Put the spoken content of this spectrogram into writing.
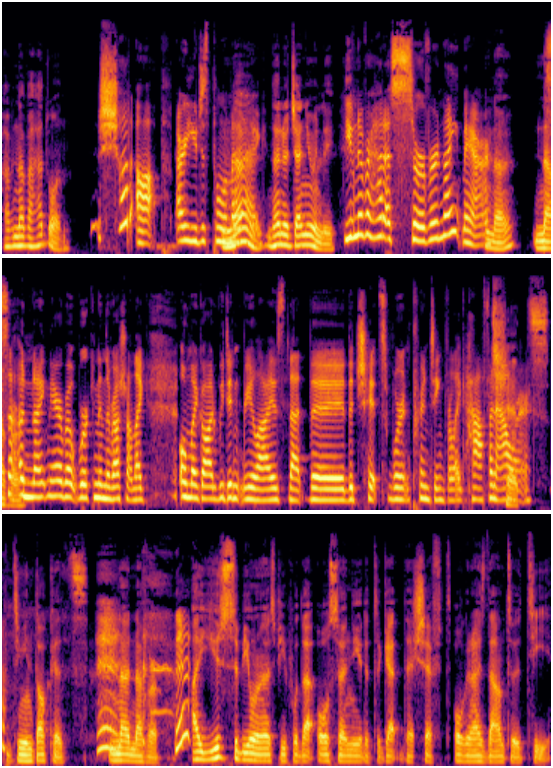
I've never had one. Shut up. Are you just pulling my leg? no, no, genuinely. You've never had a server nightmare? No, never. So- a nightmare about working in the restaurant like oh my god we didn't realize that the the chits weren't printing for like half an hour Shits. Do you mean dockets? No, never. I used to be one of those people that also needed to get their shift organized down to a T.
